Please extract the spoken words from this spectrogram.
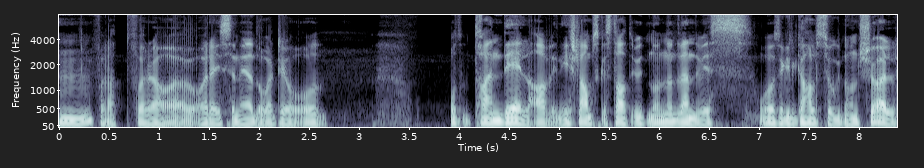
Mm. for, at, for å, å reise nedover til å, å, å ta en del av den islamske stat uten å nødvendigvis Hun har sikkert ikke halshugd noen sjøl,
